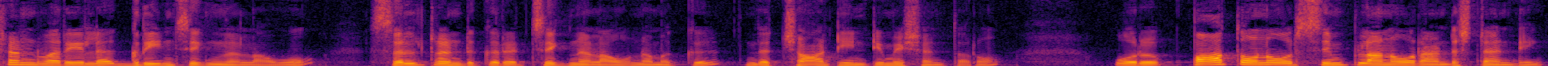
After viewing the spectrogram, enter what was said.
trend வரையில் க்ரீன் சிக்னலாகவும் செல் ட்ரெண்டுக்கு ரெட் சிக்னலாகவும் நமக்கு இந்த சார்ட் இன்டிமேஷன் தரும். ஒரு பார்த்தோன்னே ஒரு சிம்பிளான ஒரு அண்டர்ஸ்டாண்டிங்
